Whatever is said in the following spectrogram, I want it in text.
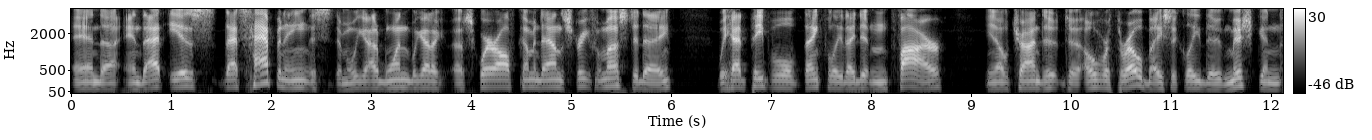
and uh, and that is that's happening. It's, I mean, we got one, we got a, a square off coming down the street from us today. We had people, thankfully, they didn't fire. You know, trying to, to overthrow basically the Michigan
